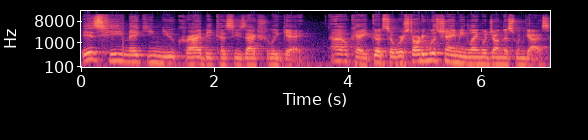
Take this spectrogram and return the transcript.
Is he making you cry because he's actually gay? Uh, okay, good. So we're starting with shaming language on this one, guys.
